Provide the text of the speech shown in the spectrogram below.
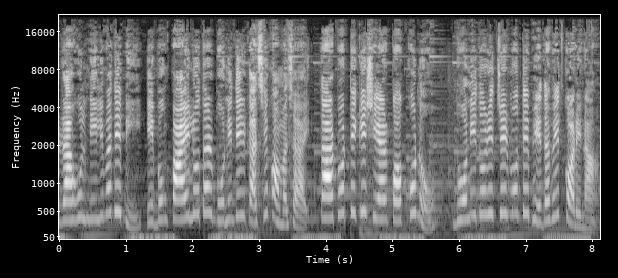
রাহুল নীলিমা দেবী এবং পায়েল তার বোনেদের কাছে ক্ষমা চায়। তারপর থেকে সে আর কখনো ধনী দরিদ্রের মধ্যে ভেদাভেদ করে না।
